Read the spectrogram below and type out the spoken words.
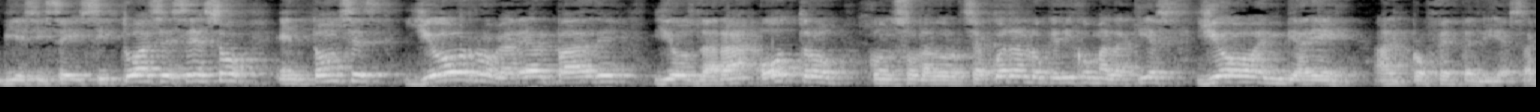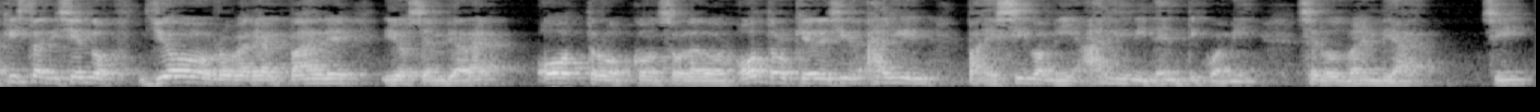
16, si tú haces eso, entonces yo rogaré al Padre y os dará otro consolador. ¿Se acuerdan lo que dijo Malaquías? Yo enviaré al profeta Elías. Aquí está diciendo, yo rogaré al Padre y os enviará otro consolador. Otro quiere decir alguien parecido a mí, alguien idéntico a mí. Se los va a enviar. ¿Sí?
